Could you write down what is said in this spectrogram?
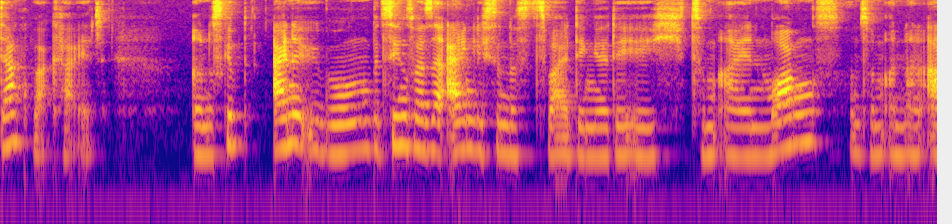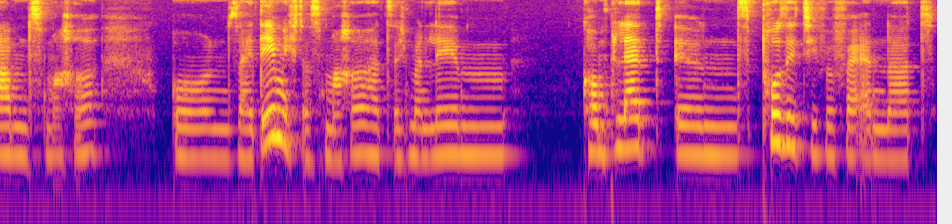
Dankbarkeit. Und es gibt eine Übung, beziehungsweise eigentlich sind es zwei Dinge, die ich zum einen morgens und zum anderen abends mache. Und seitdem ich das mache, hat sich mein Leben komplett ins Positive verändert.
